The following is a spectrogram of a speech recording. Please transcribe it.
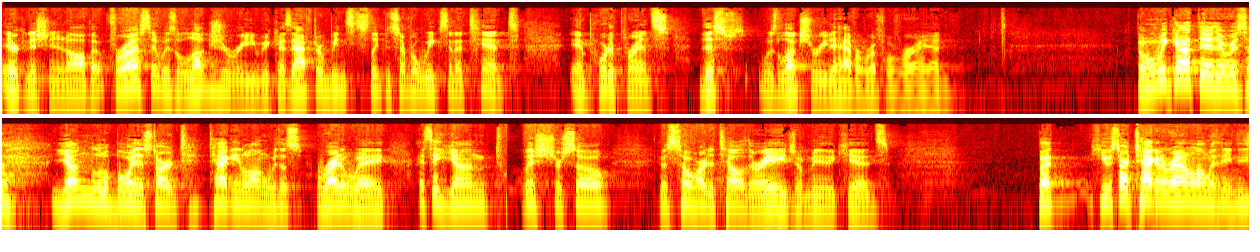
air conditioning at all. But for us, it was a luxury because after we'd been sleeping several weeks in a tent in Port-au-Prince, this was luxury to have a roof over our head. But when we got there, there was a young little boy that started t- tagging along with us right away. I'd say young, 12 ish or so. It was so hard to tell their age of many of the kids. But he would start tagging around along with me.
